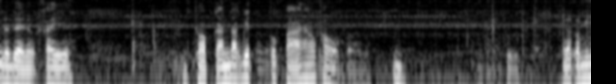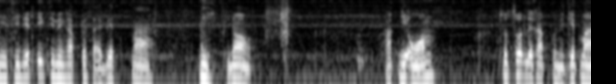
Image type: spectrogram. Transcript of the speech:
เรื่อยๆเดี๋ยวใครชอบการดักเบ็ดตกปลาทางเขาแล้วก็มีทีเด็ดอีกทีหนึ่งครับไปใส่เบ็ดมา นี่พี่น้องพักยีอ้อม สดๆเลยครับเพิ่นให้เก็บมา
